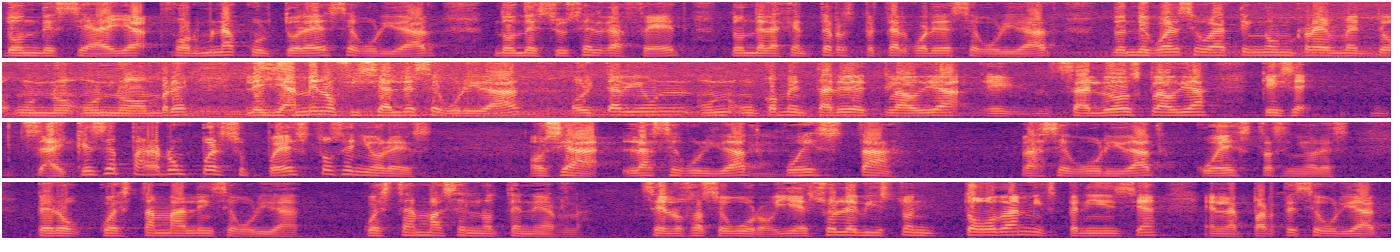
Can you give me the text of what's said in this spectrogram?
donde se haya, forme una cultura de seguridad, donde se use el gafet, donde la gente respete al guardia de seguridad, donde el guardia de seguridad tenga un, un, un nombre, le llamen oficial de seguridad. Ahorita vi un, comentario de Claudia, eh, saludos Claudia, que dice, hay que separar un presupuesto, señores. O sea, la seguridad cuesta la seguridad cuesta, señores, pero cuesta más la inseguridad, cuesta más el no tenerla, se los aseguro. Y eso lo he visto en toda mi experiencia en la parte de seguridad.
